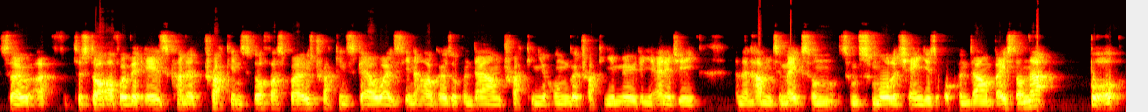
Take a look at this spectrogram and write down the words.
So uh, to start off with, it is kind of tracking stuff, I suppose, tracking scale weight, seeing how it goes up and down, tracking your hunger, tracking your mood and your energy, and then having to make some some smaller changes up and down based on that. But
